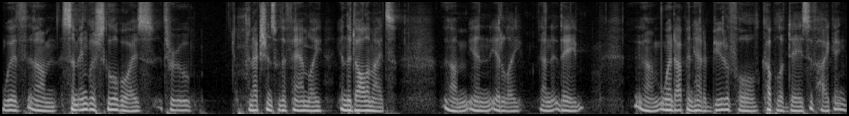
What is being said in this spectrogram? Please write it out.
with um, some English schoolboys through connections with a family in the Dolomites um, in Italy. And they um, went up and had a beautiful couple of days of hiking.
